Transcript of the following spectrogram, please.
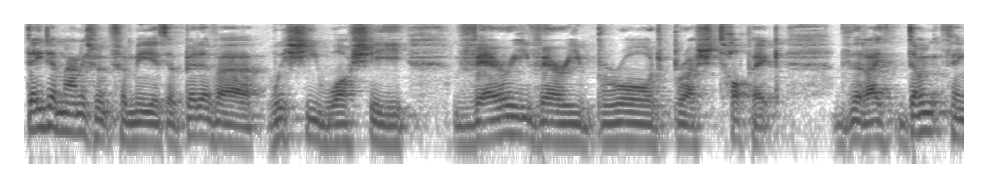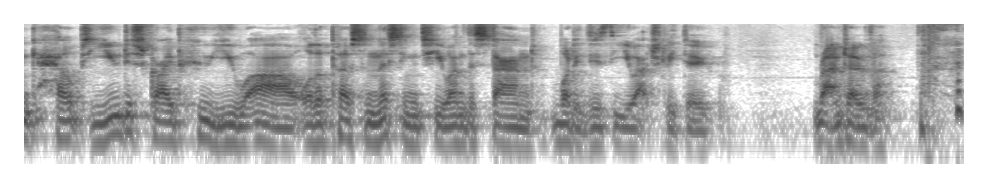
Data management for me is a bit of a wishy washy, very, very broad brush topic that I don't think helps you describe who you are or the person listening to you understand what it is that you actually do. Rant over.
